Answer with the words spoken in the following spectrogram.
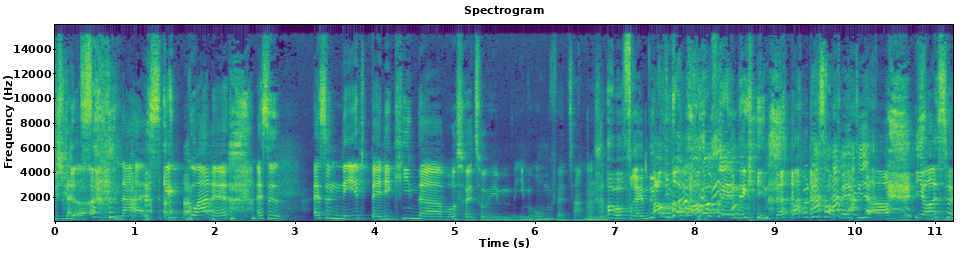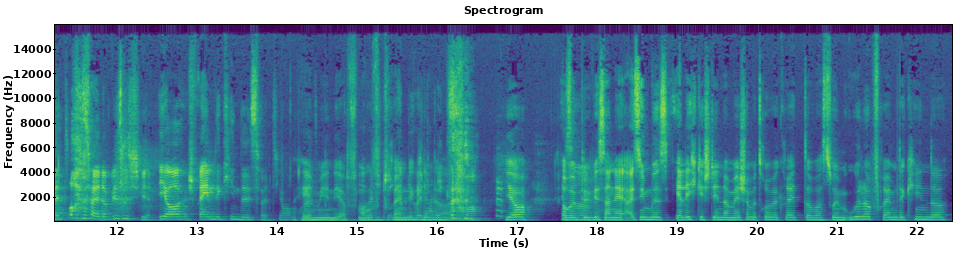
wieder. Nein, es geht gar nicht. Also, also nicht bei den Kindern, was halt so im, im Umfeld sind. Also, Aber fremde aber, Kinder. aber fremde Kinder. Aber das haben wir auch. Ja, ist halt, ist halt ein bisschen schwierig. Ja, fremde Kinder ist halt, ja. Hey, mir nerven Aber oft fremde halt auch Kinder. an. Ja, aber Also- wir sind ja, also ich muss ehrlich gestehen, da haben wir schon mal drüber geredet, aber so im Urlaub fremde Kinder.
